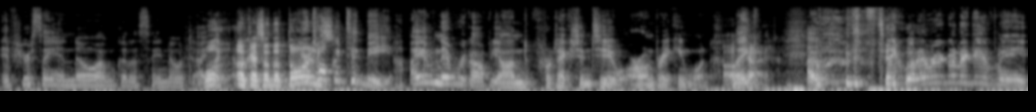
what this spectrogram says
If you're saying no, I'm gonna say no. To, well, like, okay, so the thorns. You're talking to me. I have never got beyond protection two or unbreaking one. Okay. Like, I will just take whatever you're gonna give me,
